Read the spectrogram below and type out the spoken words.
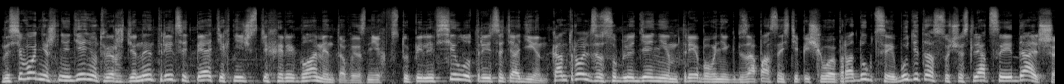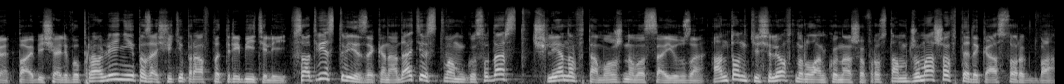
На сегодняшний день утверждены 35 технических регламентов, из них вступили в силу 31. Контроль за соблюдением требований к безопасности пищевой продукции будет осуществляться и дальше, пообещали в Управлении по защите прав потребителей, в соответствии с законодательством государств, членов Таможенного союза. Антон Киселев, Нурлан Кунашев, Рустам Джумашев, ТДК-42.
